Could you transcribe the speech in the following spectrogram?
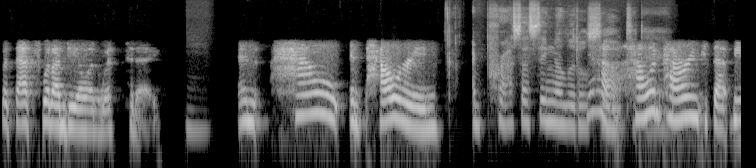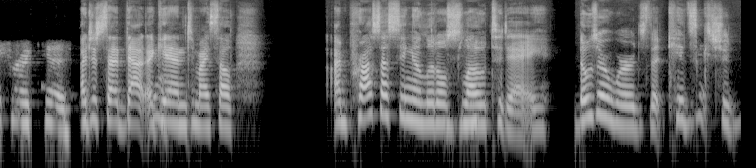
but that's what I'm dealing with today. Mm. And how empowering. I'm processing a little yeah, slow. How empowering could that be for a kid? I just said that again to myself. I'm processing a little mm-hmm. slow today. those are words that kids should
